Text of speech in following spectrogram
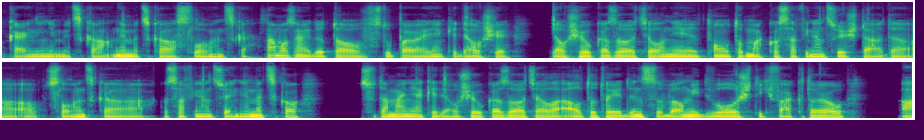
krajiny Nemecka, Nemecka a Slovenska. Samozrejme do toho vstúpajú aj nejaké ďalšie, ďalšie ukazovateľe, nie je to o tom, ako sa financuje štát a Slovenska, ako sa financuje Nemecko. Sú tam aj nejaké ďalšie ukazovateľe, ale toto je jeden z veľmi dôležitých faktorov, a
